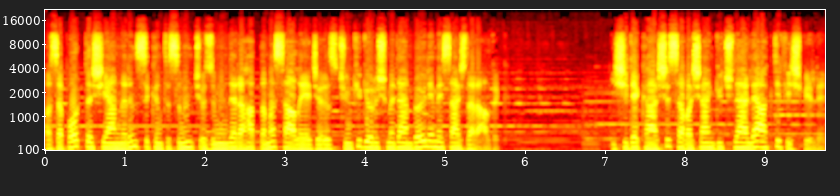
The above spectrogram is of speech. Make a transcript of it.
Pasaport taşıyanların sıkıntısının çözümünde rahatlama sağlayacağız çünkü görüşmeden böyle mesajlar aldık. İşide karşı savaşan güçlerle aktif işbirliği.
